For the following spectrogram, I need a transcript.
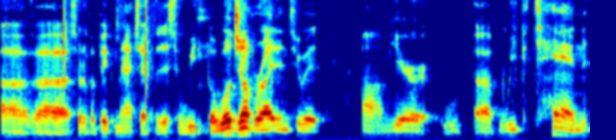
of uh, sort of a big matchup this week. But we'll jump right into it um, here, uh, week 10.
